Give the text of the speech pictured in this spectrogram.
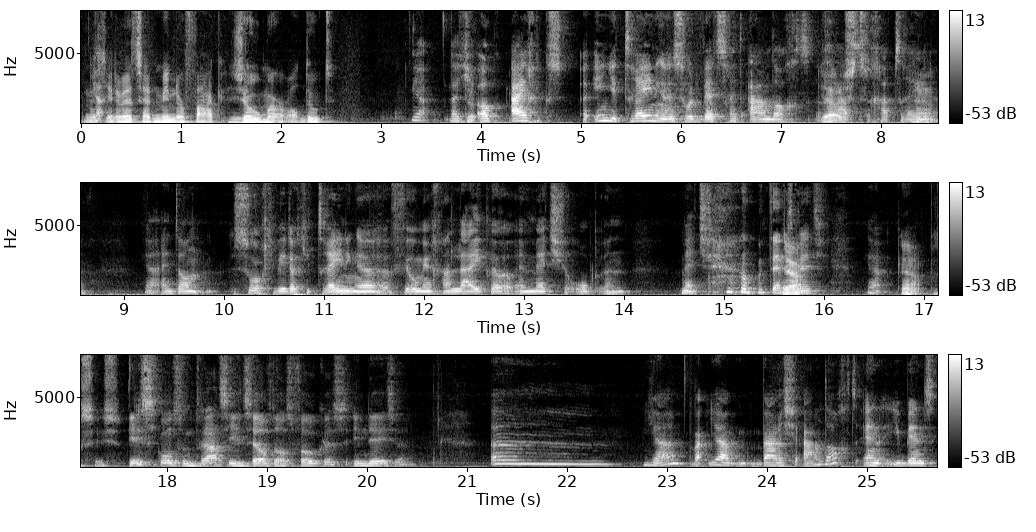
En dat Ja. je in een wedstrijd minder vaak zomaar wat doet. Ja, dat je Ja. ook eigenlijk in je trainingen een soort wedstrijdaandacht gaat, Juist. gaat trainen. Ja. en dan zorg je weer dat je trainingen veel meer gaan lijken en matchen op een match, op een tennismatch. Ja, precies. Is concentratie hetzelfde als focus in deze? Ehm, ja, waar, ja, waar is je aandacht? En je bent,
